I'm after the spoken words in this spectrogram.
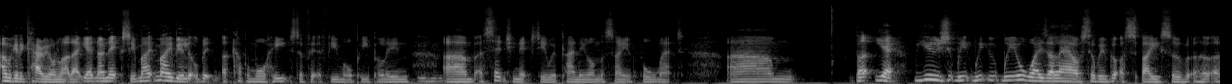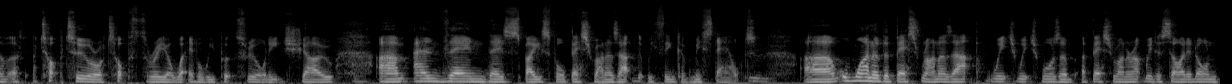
And we're going to carry on like that. Yeah, no, next year may, maybe a little bit, a couple more heats to fit a few more people in. Mm-hmm. Um, but essentially next year we're planning on the same format. Um, but yeah, we usually we, we, we always allow so we've got a space of, of, of a top two or a top three or whatever we put through on each show, um, and then there's space for best runners up that we think have missed out. Um, one of the best runners up, which which was a, a best runner up, we decided on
